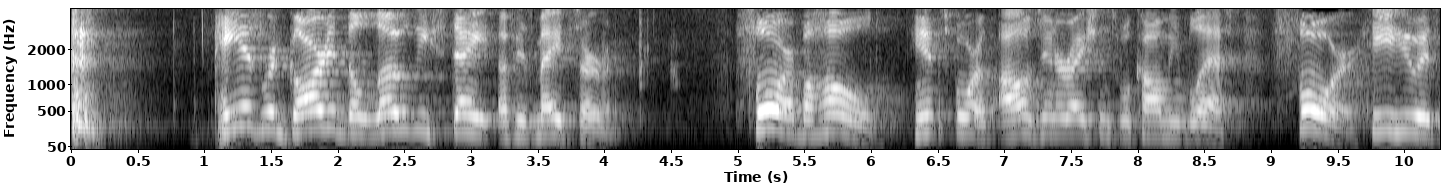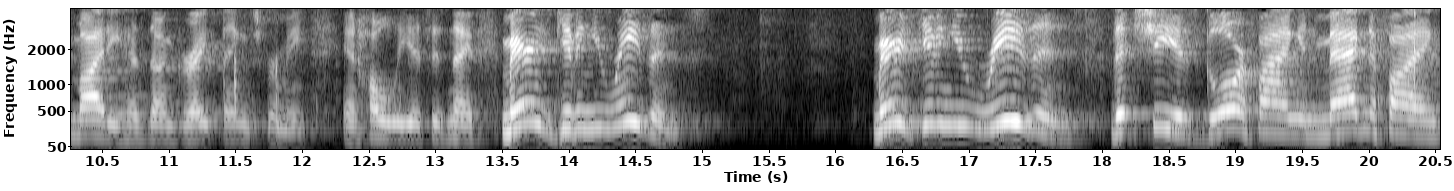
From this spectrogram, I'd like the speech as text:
he has regarded the lowly state of his maidservant. For behold, Henceforth, all generations will call me blessed. For he who is mighty has done great things for me, and holy is his name. Mary's giving you reasons. Mary's giving you reasons that she is glorifying and magnifying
